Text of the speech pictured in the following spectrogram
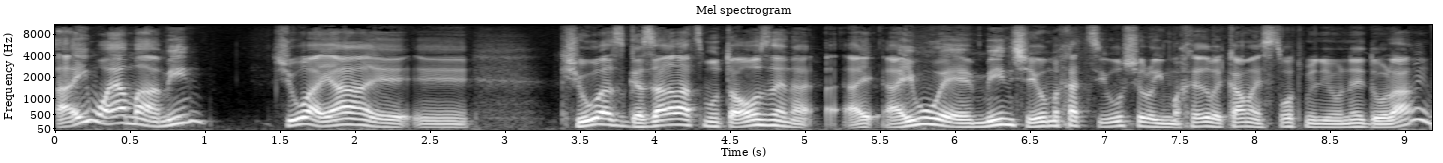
האם הוא היה מאמין שהוא היה, אה, אה, כשהוא אז גזר לעצמו את האוזן, ה- ה- האם הוא האמין שיום אחד ציור שלו יימכר בכמה עשרות מיליוני דולרים?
